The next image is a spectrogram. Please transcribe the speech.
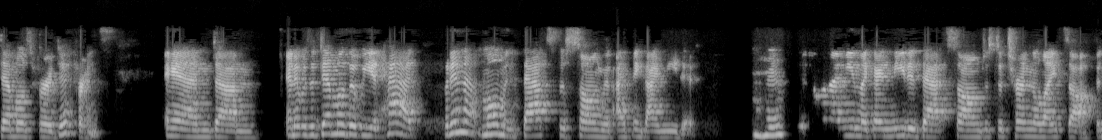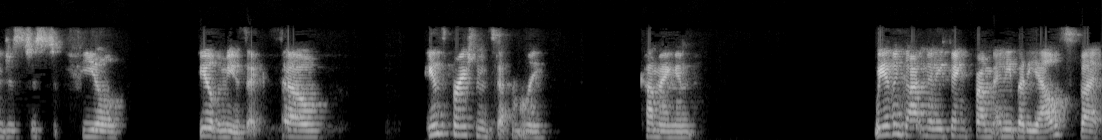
demos for a difference, and um, and it was a demo that we had had. But in that moment, that's the song that I think I needed. Mm-hmm. I mean? Like I needed that song just to turn the lights off and just just to feel feel the music. So the inspiration is definitely coming, and we haven't gotten anything from anybody else, but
